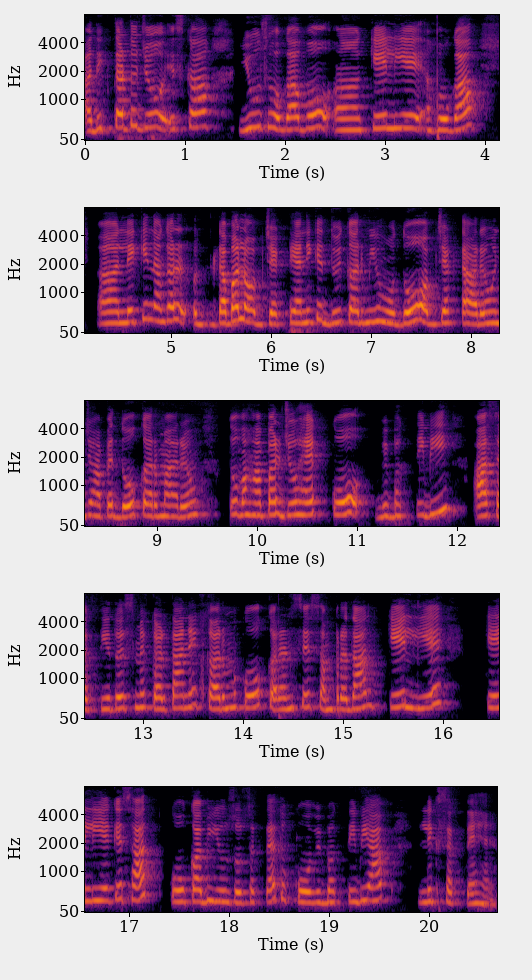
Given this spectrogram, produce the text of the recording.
अधिकतर तो जो इसका यूज़ होगा वो आ, के लिए होगा आ, लेकिन अगर डबल ऑब्जेक्ट यानी कि द्विकर्मी हो दो ऑब्जेक्ट आ रहे हो जहाँ पे दो कर्म आ रहे हो तो वहाँ पर जो है को विभक्ति भी आ सकती है। तो इसमें कर्ता ने कर्म को करण से संप्रदान के लिए के लिए के साथ को का भी यूज़ हो सकता है तो को विभक्ति भी आप लिख सकते हैं।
